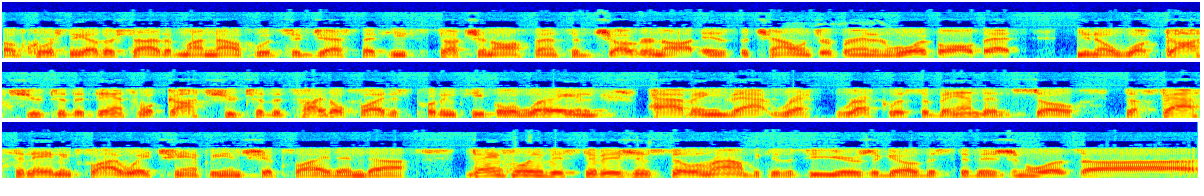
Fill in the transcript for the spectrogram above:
of course, the other side of my mouth would suggest that he's such an offensive juggernaut is the challenger Brandon Royval that, you know, what got you to the dance, what got you to the title fight is putting people away and having that rec- reckless abandon. So it's a fascinating flyweight championship fight. And uh, thankfully, this division is still around because a few years ago, this division was uh,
